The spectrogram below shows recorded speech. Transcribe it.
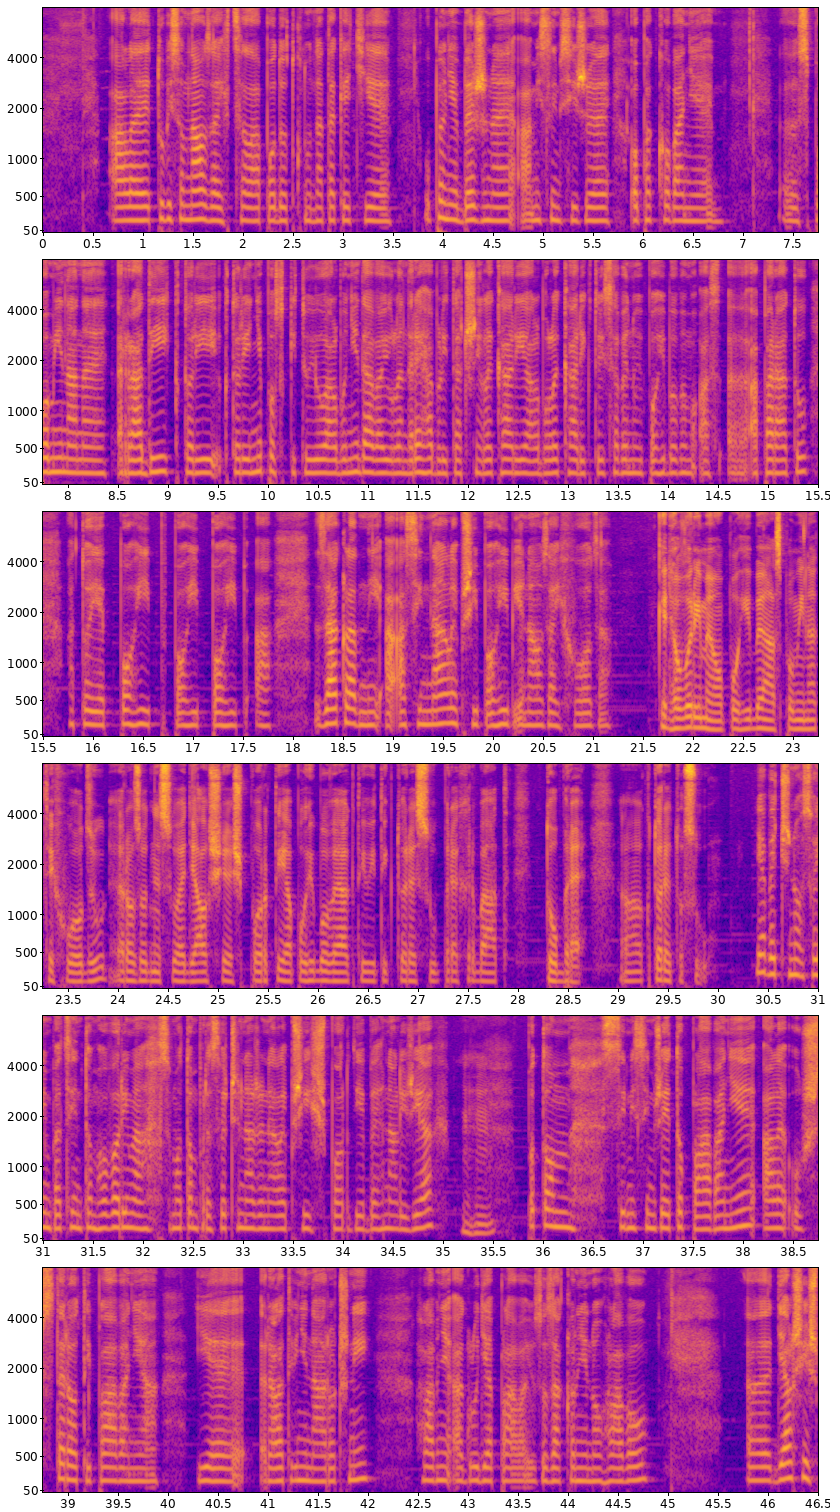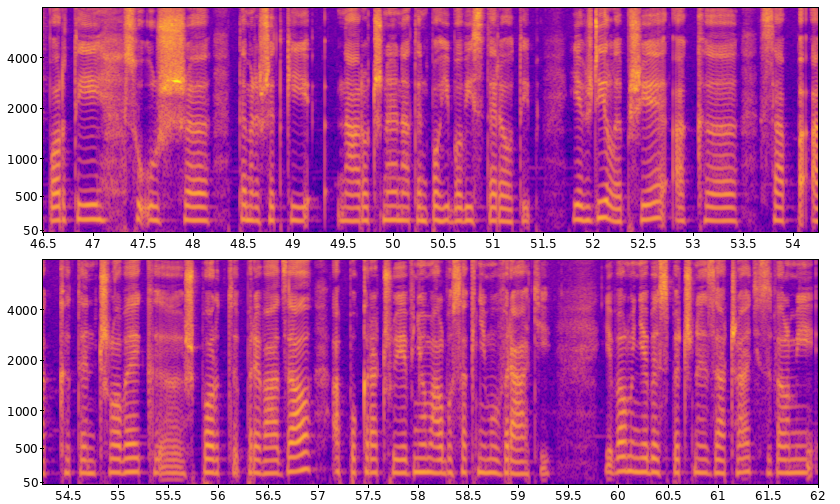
ale tu by som naozaj chcela podotknúť na také tie úplne bežné a myslím si, že opakovanie spomínané rady, ktorí, ktorí neposkytujú alebo nedávajú len rehabilitační lekári alebo lekári, ktorí sa venujú pohybovému e, aparátu a to je pohyb, pohyb, pohyb a základný a asi najlepší pohyb je naozaj chôdza. Keď hovoríme o pohybe a spomínate chôdzu, rozhodne sú aj ďalšie športy a pohybové aktivity, ktoré sú pre chrbát dobré. E, ktoré to sú? Ja väčšinou svojim pacientom hovorím a som o tom presvedčená, že najlepší šport je beh na lyžiach. Mm-hmm potom si myslím, že je to plávanie, ale už stereotyp plávania je relatívne náročný, hlavne ak ľudia plávajú so zaklonenou hlavou. E, ďalšie športy sú už e, temer všetky náročné na ten pohybový stereotyp. Je vždy lepšie, ak, e, sa, ak ten človek šport prevádzal a pokračuje v ňom alebo sa k nemu vráti. Je veľmi nebezpečné začať s veľmi e,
